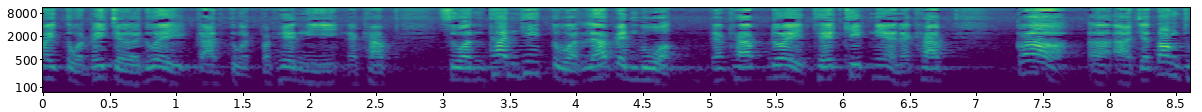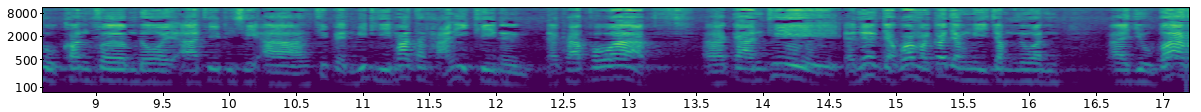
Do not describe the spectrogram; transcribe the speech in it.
ไม่ตรวจไม่เจอด้วยการตรวจประเภทนี้นะครับ ส่วนท่านที่ตรวจแล้วเป็นบวกนะครับด้วย test kit เนี่ยนะครับก็อาจจะต้องถูก confirm โดย RT-PCR ที่เป็นวิธีมาตรฐานอีกทีหนึ่งนะครับ เพราะว่าการที่เนื่องจากว่ามันก็ยังมีจำนวน อยู่บ้าง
